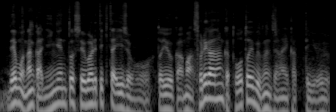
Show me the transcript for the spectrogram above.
でもなんか人間として生まれてきた以上というか、まあそれがなんか尊い部分じゃないかっていう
